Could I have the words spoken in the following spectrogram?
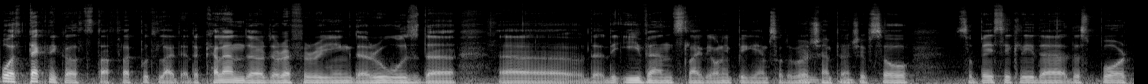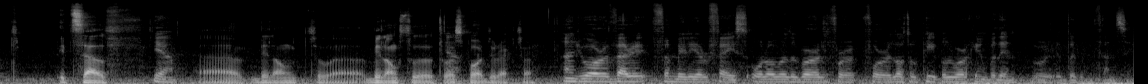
All technical stuff, like put it like that, the calendar, the refereeing, the rules, the uh, the, the events like the Olympic Games or the World Mm. Championship. So so basically the the sport itself yeah. uh, belong to uh, belongs to to Yeah. a sport director. And you are a very familiar face all over the world for, for a lot of people working within within fencing.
